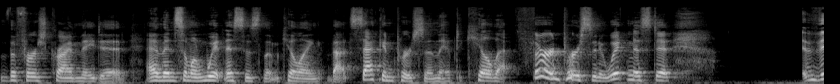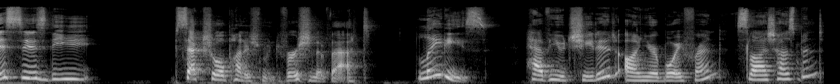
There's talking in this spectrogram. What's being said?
the first crime they did, and then someone witnesses them killing that second person, and they have to kill that third person who witnessed it. This is the sexual punishment version of that. Ladies, have you cheated on your boyfriend slash husband?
